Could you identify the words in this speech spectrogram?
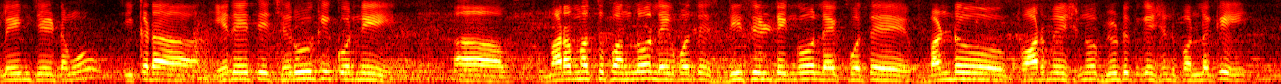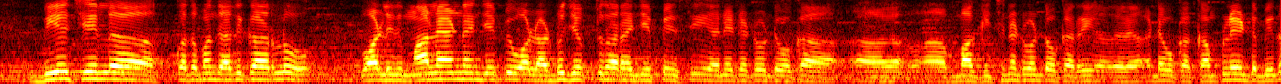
క్లెయిమ్ చేయటము. ఇక్కడ ఏదైతే చెరువుకి కొన్ని మరమ్మత్తు పనులు లేకపోతే డీసిల్టింగో లేకపోతే బండు ఫార్మేషను బ్యూటిఫికేషన్ పనులకి బిహెచ్ఎల్ కొంతమంది అధికారులు వాళ్ళు ఇది మా ల్యాండ్ అని చెప్పి వాళ్ళు అడ్డు చెప్తున్నారని చెప్పేసి అనేటటువంటి ఒక మాకు ఇచ్చినటువంటి ఒక రి- అంటే ఒక కంప్లైంట్ మీద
